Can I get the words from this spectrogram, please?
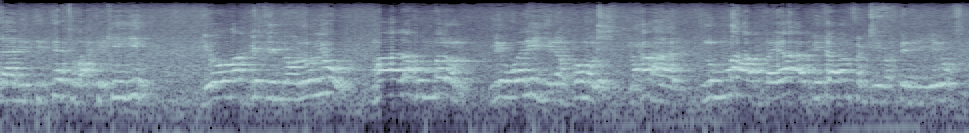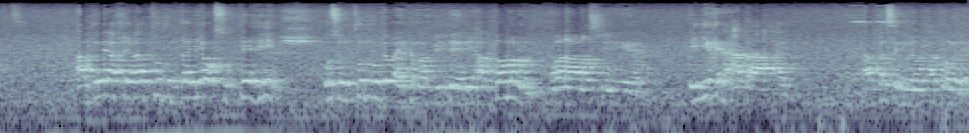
ذلك تتهت بحكيه يوم أبت النونيو ما لهم ملل من ولي نبمل معها نمها بياء بتانا مكتنية يوكسد الدنيا خيرات تبدأ يوكسد تهي وسن تدو دوا كما بتيني الضمر ولا نصير إيك حتى أحد أبس من الحكومة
